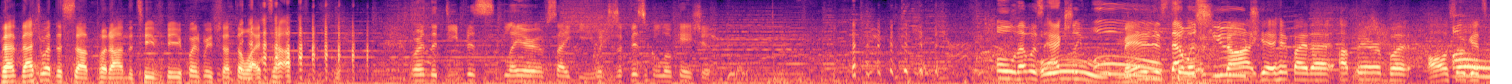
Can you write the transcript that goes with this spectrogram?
That, that's what the sub put on the TV when we shut the lights off. We're in the deepest layer of psyche, which is a physical location. oh, that was actually. Ooh, Oh, manages that to was huge. not get hit by that up air, but also gets Oh,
